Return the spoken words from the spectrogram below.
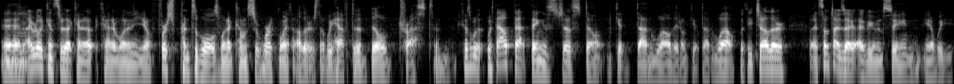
and I really consider that kind of kind of one of the you know first principles when it comes to working with others that we have to build trust, and because w- without that, things just don't get done well. They don't get done well with each other, and sometimes I, I've even seen you know we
